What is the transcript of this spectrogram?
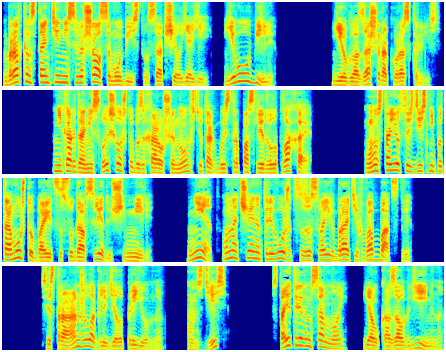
«Брат Константин не совершал самоубийство», — сообщил я ей. «Его убили». Ее глаза широко раскрылись. Никогда не слышала, чтобы за хорошей новостью так быстро последовала плохая. Он остается здесь не потому, что боится суда в следующем мире. Нет, он отчаянно тревожится за своих братьев в аббатстве. Сестра Анжела оглядела приемную. Он здесь? Стоит рядом со мной. Я указал, где именно.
